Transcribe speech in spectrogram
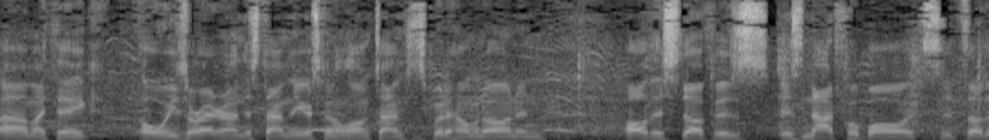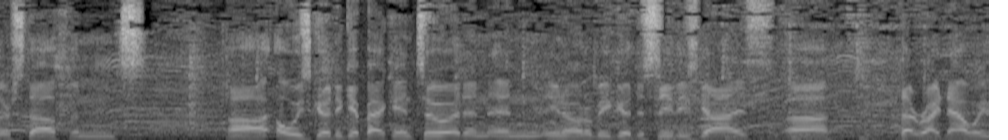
Um, I think always right around this time of the year, it's been a long time since put a helmet on, and all this stuff is is not football. It's it's other stuff, and it's uh, always good to get back into it. And, and you know it'll be good to see these guys uh, that right now we,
